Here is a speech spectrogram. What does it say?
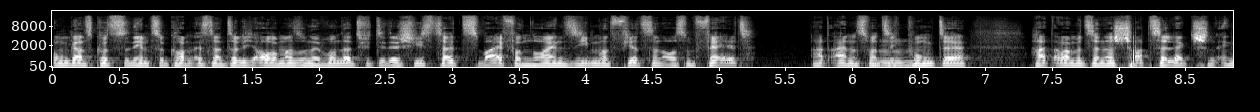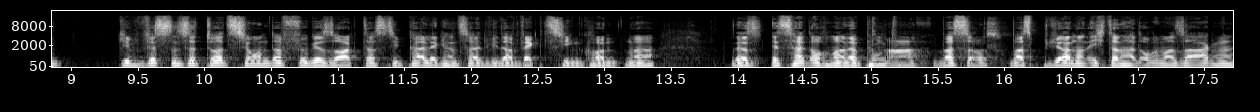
um ganz kurz zu dem zu kommen, ist natürlich auch immer so eine Wundertüte. Der schießt halt 2 von 9, 7 und 14 aus dem Feld, hat 21 Punkte, hat aber mit seiner Shot Selection in gewissen Situationen dafür gesorgt, dass die Pelicans halt wieder wegziehen konnten. Ne? Das ist halt auch immer der Punkt, Ah, was, krass. was Björn und ich dann halt auch immer sagen,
